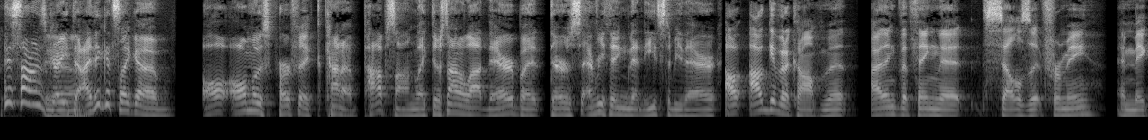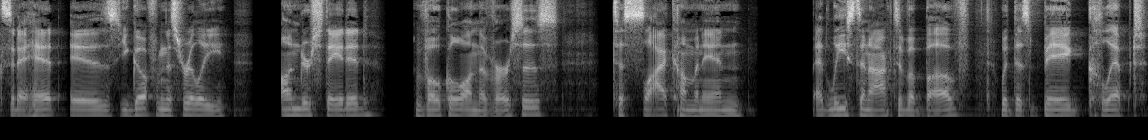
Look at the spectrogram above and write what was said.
This song is great. Though. I think it's like a al- almost perfect kind of pop song. Like there's not a lot there, but there's everything that needs to be there. I'll I'll give it a compliment. I think the thing that sells it for me and makes it a hit is you go from this really understated vocal on the verses to Sly coming in at least an octave above with this big clipped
